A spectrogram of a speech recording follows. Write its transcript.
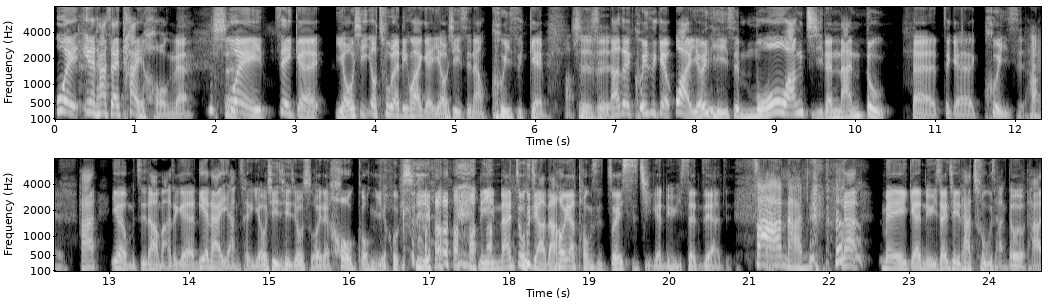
为，因为它实在太红了，为这个游戏又出了另外一个游戏，是那种 Quiz Game 啊。是是，然后这个 Quiz Game，哇，有一题是魔王级的难度。的这个 quiz 哈哎，它因为我们知道嘛，这个恋爱养成游戏其实就所谓的后宫游戏啊，你 男主角然后要同时追十几个女生这样子，渣男，那每个女生其实她出场都有她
